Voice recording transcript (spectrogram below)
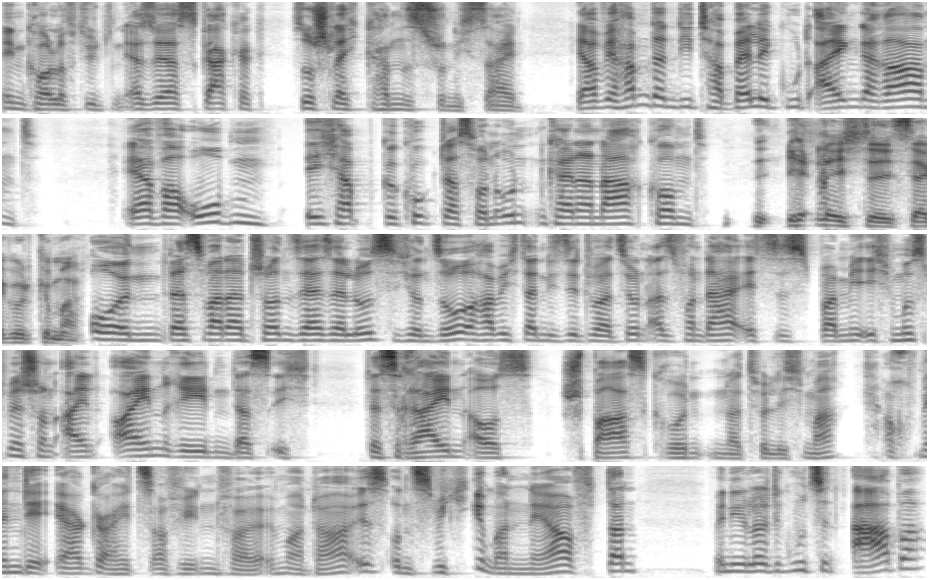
in Call of Duty. Also er ist gar kein, so schlecht kann es schon nicht sein. Ja, wir haben dann die Tabelle gut eingerahmt. Er war oben, ich habe geguckt, dass von unten keiner nachkommt. Richtig, sehr gut gemacht. Und das war dann schon sehr, sehr lustig. Und so habe ich dann die Situation, also von daher ist es bei mir, ich muss mir schon ein, einreden, dass ich das rein aus Spaßgründen natürlich mache. Auch wenn der Ehrgeiz auf jeden Fall immer da ist und es mich immer nervt, dann wenn die Leute gut sind. Aber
